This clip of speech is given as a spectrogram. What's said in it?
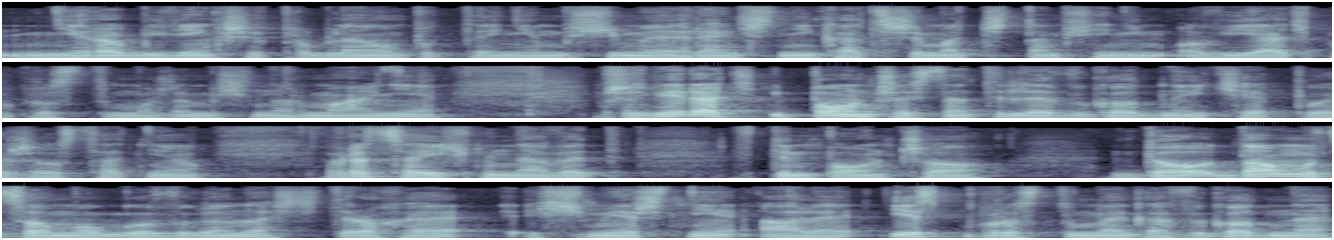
nie robi większych problemów, bo tutaj nie musimy ręcznika trzymać, czy tam się nim owijać, po prostu możemy się normalnie przebierać i poncho jest na tyle wygodne i ciepłe, że ostatnio wracaliśmy nawet w tym poncho do domu, co mogło wyglądać trochę śmiesznie, ale jest po prostu mega wygodne,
